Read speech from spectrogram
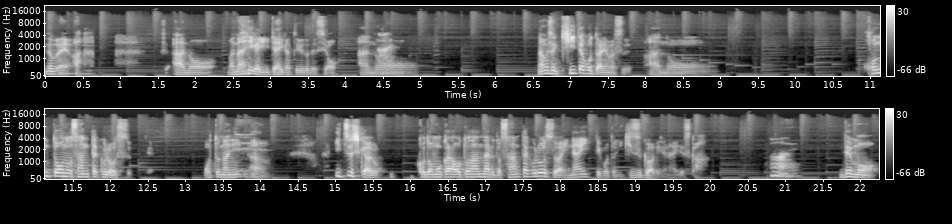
ー。でもね、あ、あの、まあ、何が言いたいかというとですよ。あの、はいナミさん聞いたことあります？あの、本当のサンタクロースって、大人に、ええあいつしか子供から大人になるとサンタクロースはいないってことに気づくわけじゃないですか。はい。でも、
